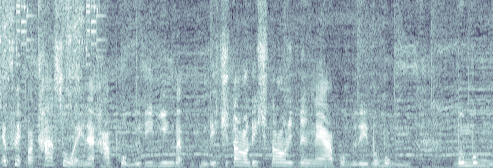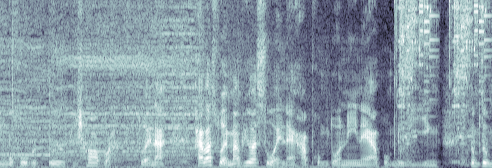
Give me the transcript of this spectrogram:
เอฟเฟกต์ปะทะสวยนะครับ ผมดูดียิงแบบดิจิตอลดิจิตอลนิดนึงนะครับผมดูดีบุ้มบุ้มบุ้มบุ้มโอ้โหเออพี่ชอบว่ะ สวยนะ ใครว่าสวยมากพี่ว่าสวยนะครับผมตัวนี้นะครับผมดูดียิงตุ้มตุ้ม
